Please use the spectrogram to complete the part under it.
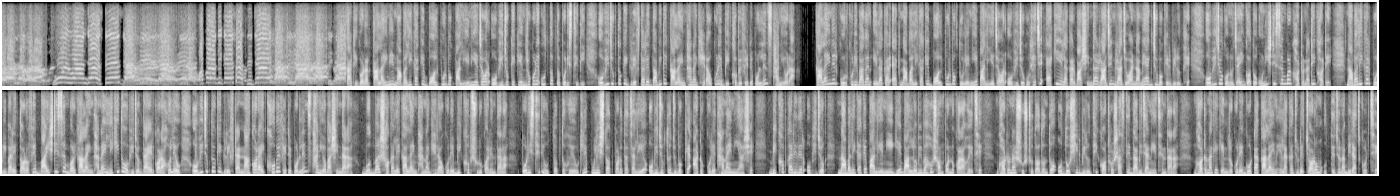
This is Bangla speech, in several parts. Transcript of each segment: কালাইনে নাবালিকাকে বলপূর্বক পালিয়ে নিয়ে যাওয়ার অভিযোগকে কেন্দ্র করে উত্তপ্ত পরিস্থিতি। অভিযুক্তকে গ্রেফতারের দাবিতে কালাইন থানা ঘেরাও করে বিক্ষোভে ফেটে পড়লেন স্থানীয়রা। কালাইনের কুরকুরি বাগান এলাকার এক নাবালিকাকে বলপূর্বক তুলে নিয়ে পালিয়ে যাওয়ার অভিযোগ উঠেছে একই এলাকার বাসিন্দা রাজেন রাজোয়ার নামে এক যুবকের বিরুদ্ধে। অভিযোগ অনুযায়ী, গত উনিশ ডিসেম্বর ঘটনাটি ঘটে। নাবালিকার পরিবারের তরফে বাইশ ডিসেম্বর কালাইন থানায় লিখিত অভিযোগ দায়ের করা হলেও অভিযুক্তকে গ্রেফতার না করায় ক্ষোভে ফেটে পড়লেন স্থানীয় বাসিন্দারা। বুধবার সকালে কালাইন থানা ঘেরাও করে বিক্ষোভ শুরু করেন তারা। পরিস্থিতি উত্তপ্ত হয়ে উঠলে পুলিশ তৎপরতা চালিয়ে অভিযুক্ত যুবককে আটক করে থানায় নিয়ে আসে। বিক্ষোভকারীদের অভিযোগ, নাবালিকাকে পালিয়ে নিয়ে গিয়ে বাল্যবিবাহ সম্পন্ন করা হয়েছে। ঘটনার সুষ্ঠু তদন্ত ও দোষীর বিরুদ্ধে কঠোর শাস্তির দাবি জানিয়েছেন তারা। ঘটনাকে কেন্দ্র করে গোটা কালাইন এলাকা জুড়ে চরম উত্তেজনা বিরাজ করছে।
